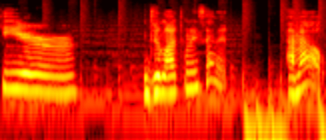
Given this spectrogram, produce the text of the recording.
here July 27th. I'm out.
